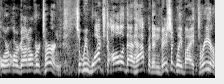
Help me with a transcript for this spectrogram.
or, or got overturned. So we watched all of that happen. And basically by three or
